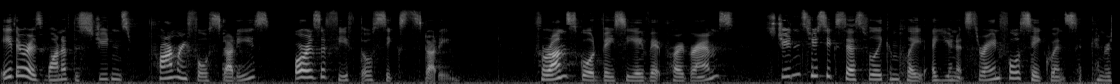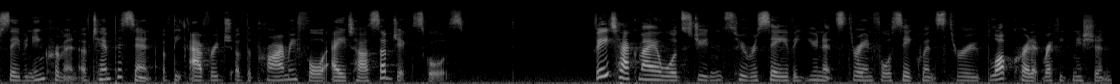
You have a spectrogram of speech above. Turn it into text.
either as one of the student's primary four studies or as a fifth or sixth study. For unscored VCE VET programs, students who successfully complete a Units 3 and 4 sequence can receive an increment of 10% of the average of the primary four ATAR subject scores. VTAC may award students who receive a Units 3 and 4 sequence through block credit recognition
